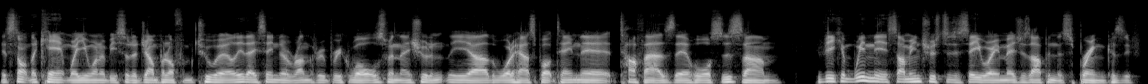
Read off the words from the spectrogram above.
it's not the camp where you want to be sort of jumping off them too early. They seem to run through brick walls when they shouldn't. The uh, the Waterhouse Bott team, they're tough as their horses. Um, if he can win this, I'm interested to see where he measures up in the spring because if, if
